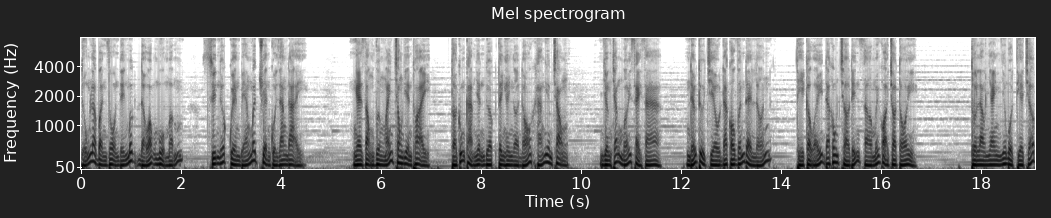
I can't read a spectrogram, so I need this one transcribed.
Đúng là bận rộn đến mức đầu óc mụ mẫm, suy nước quyền bén mất chuyện của Giang Đại. Nghe giọng Vương Mãnh trong điện thoại, tôi cũng cảm nhận được tình hình ở đó khá nghiêm trọng, nhưng chắc mới xảy ra. Nếu từ chiều đã có vấn đề lớn thì cậu ấy đã không chờ đến giờ mới gọi cho tôi. Tôi lao nhanh như một tia chớp,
